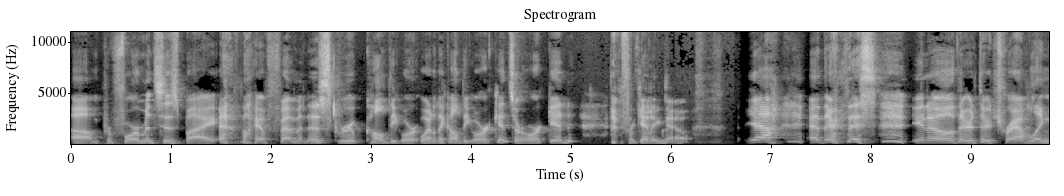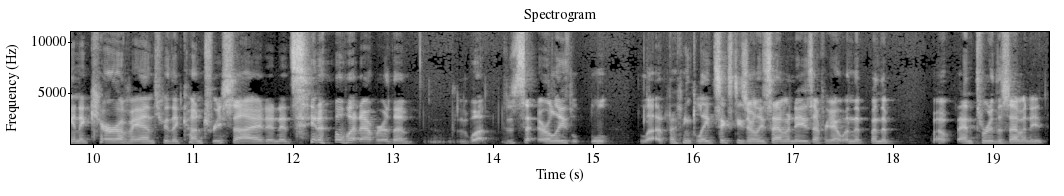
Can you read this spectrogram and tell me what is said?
um, performances by by a feminist group called the or what are they called the Orchids or Orchid? I'm forgetting now. Yeah, and they're this, you know, they're they're traveling in a caravan through the countryside, and it's you know whatever the what early I think late '60s, early '70s. I forget when the when the Uh, and through the 70s.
